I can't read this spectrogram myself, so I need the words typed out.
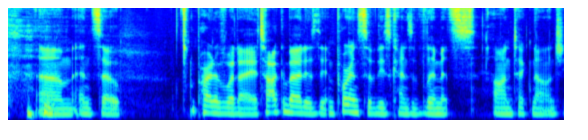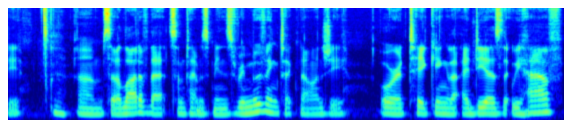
um, and so part of what I talk about is the importance of these kinds of limits on technology. Yeah. Um, so a lot of that sometimes means removing technology or taking the ideas that we have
